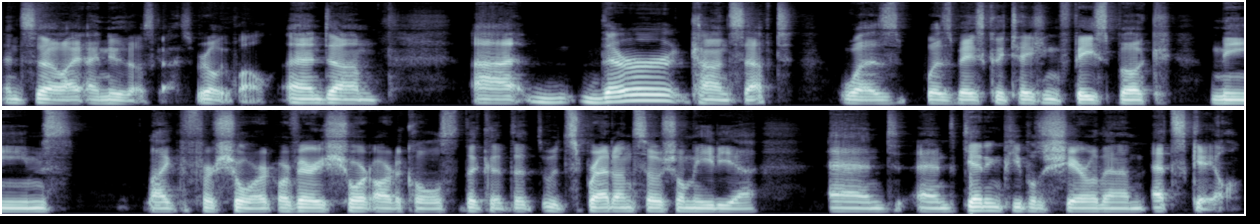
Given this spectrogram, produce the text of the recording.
And so I, I knew those guys really well. And um, uh, their concept was was basically taking Facebook memes, like for short or very short articles that could, that would spread on social media, and and getting people to share them at scale,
